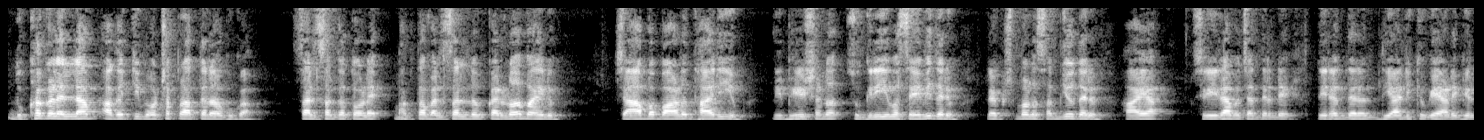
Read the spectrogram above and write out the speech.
ദുഃഖങ്ങളെല്ലാം അകറ്റി മോക്ഷപ്രാപ്തനാകുക. സത്സംഗത്തോടെ ഭക്തവത്സലനും കരുണാമയനും ശാപബാണധാരിയും വിഭീഷണ സുഗ്രീവ സേവിതരും ലക്ഷ്മണ സംയുതരും ആയ ശ്രീരാമചന്ദ്രനെ നിരന്തരം ധ്യാനിക്കുകയാണെങ്കിൽ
